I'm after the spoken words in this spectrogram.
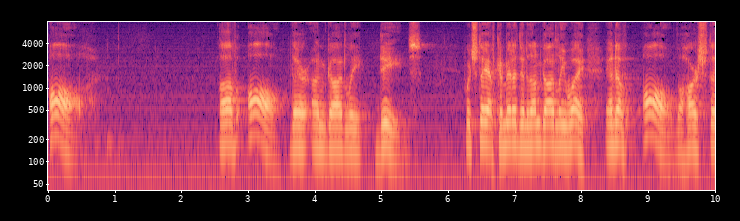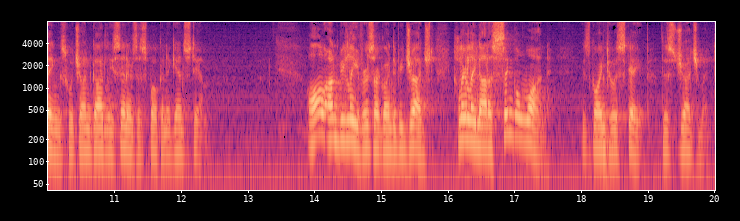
all of all their ungodly deeds, which they have committed in an ungodly way, and of all the harsh things which ungodly sinners have spoken against him. All unbelievers are going to be judged. Clearly, not a single one is going to escape this judgment.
